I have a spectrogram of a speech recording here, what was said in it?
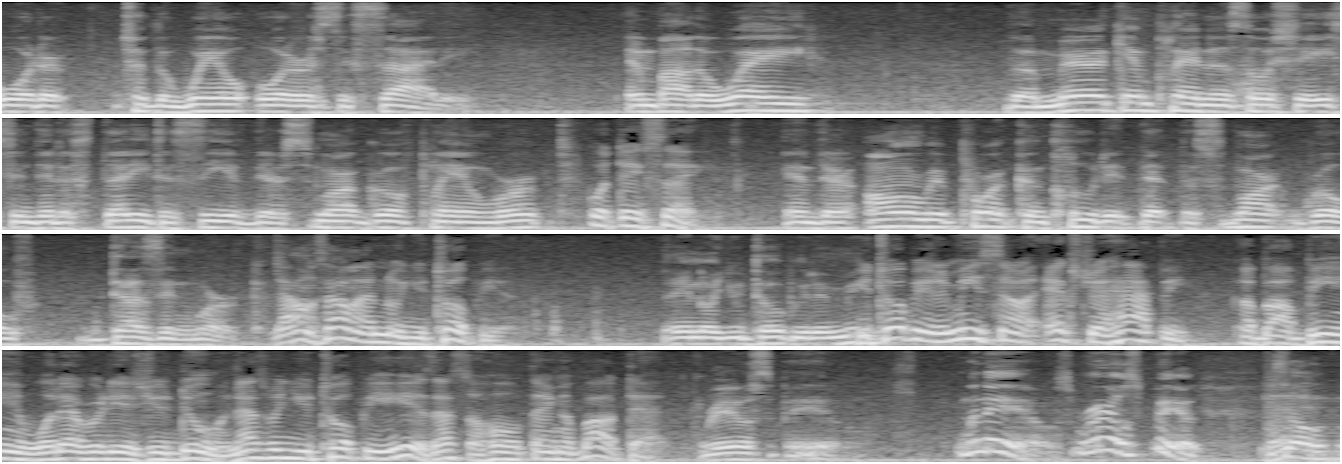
order to the well ordered society. And by the way, the American Planning Association did a study to see if their smart growth plan worked, What they say? and their own report concluded that the smart growth doesn't work. That don't sound like no utopia. Ain't no utopia to me. Utopia to me sound extra happy about being whatever it is you're doing. That's what utopia is. That's the whole thing about that. Real spill. What else? Real spill. So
